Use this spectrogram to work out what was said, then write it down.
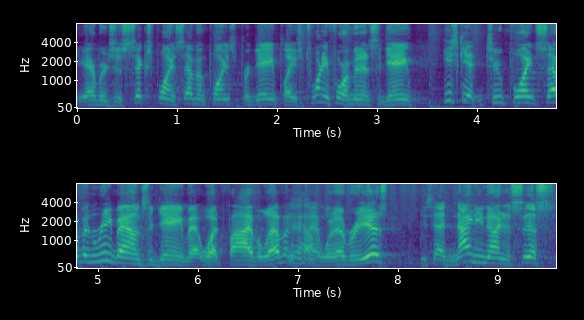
He averages 6.7 points per game, plays 24 minutes a game. He's getting 2.7 rebounds a game at what, 5'11, Yeah. 10, whatever he is. He's had 99 assists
